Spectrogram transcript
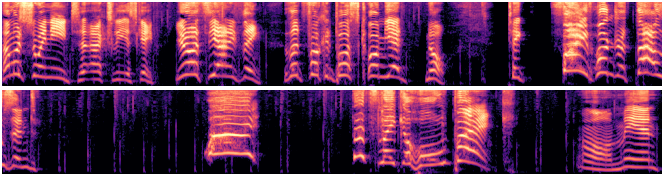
How much do I need to actually escape? You don't see anything! Has that fucking bus come yet? No. Take 500,000! What? That's like a whole bank! Oh man.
